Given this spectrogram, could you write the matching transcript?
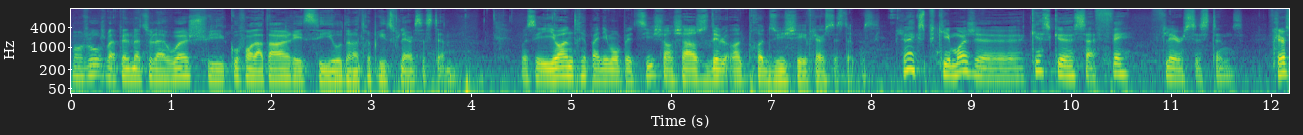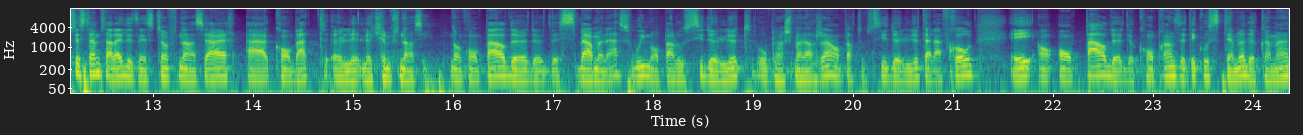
Bonjour, je m'appelle Mathieu Lavoie, je suis cofondateur et CEO de l'entreprise Flare Systems. Moi, c'est Johan Trépanier-Montpetit, je suis en charge du développement de produits chez Flare Systems. Puis là, expliquez-moi, qu'est-ce que ça fait, Flare Systems? Clear System, ça aide les institutions financières à combattre euh, le, crime financier. Donc, on parle de, de, cybermenaces, oui, mais on parle aussi de lutte au blanchiment d'argent, on parle aussi de lutte à la fraude, et on, parle de, comprendre cet écosystème-là, de comment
